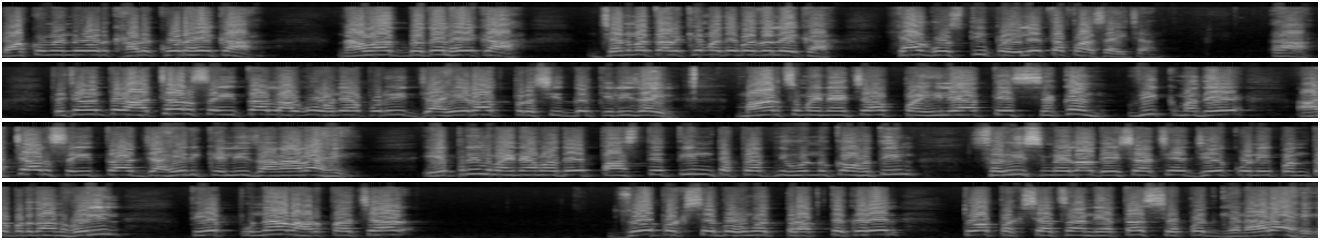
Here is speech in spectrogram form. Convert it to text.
डॉक्युमेंटवर खारखोड आहे का? नावात बदल आहे का? जन्मतारखेमध्ये बदल आहे का? ह्या गोष्टी पहिले तपासायच्या. हा त्याच्यानंतर आचारसंहिता लागू होण्यापूर्वी जाहिरात प्रसिद्ध केली जाईल. मार्च महिन्याच्या पहिल्या ते सेकंड वीकमध्ये आचारसंहिता जाहीर केली जाणार आहे. एप्रिल महिन्यामध्ये पाच ते तीन टप्प्यात निवडणुका होतील. सव्वीस मेला देशाचे जे कोणी पंतप्रधान होईल ते पुन्हा भारताच्या जो पक्ष बहुमत प्राप्त करेल तो पक्षाचा नेता शपथ घेणार आहे.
